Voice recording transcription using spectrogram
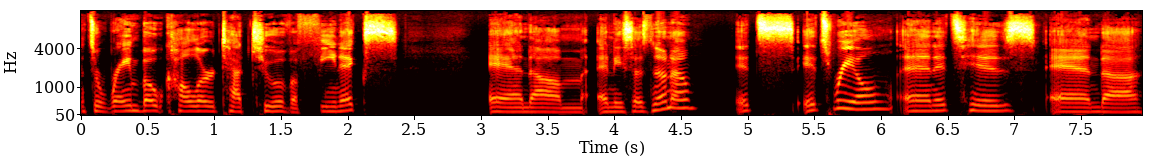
It's a rainbow color tattoo of a phoenix. And um and he says, no, no, it's it's real and it's his. And uh,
